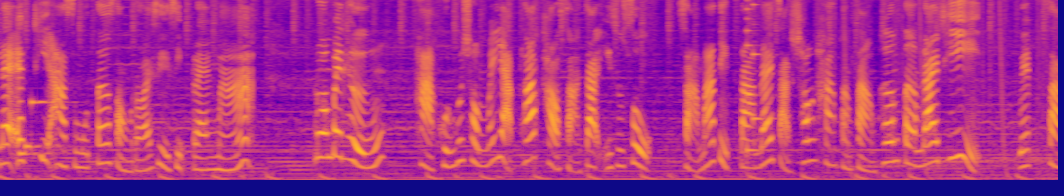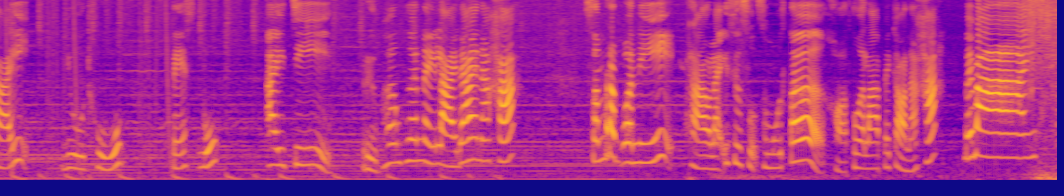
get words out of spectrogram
และ FTR Smooter 240 แรงม้า รวมไปถึง หากคุณผู้ชมไม่อยากพลาดข่าวสารจาก Isuzu สามารถติดตามได้จากช่องทางต่างๆ เพิ่มเติมได้ที่ เว็บไซต์ YouTube Facebook IG หรือเพิ่มเพื่อนในไลน์ได้นะคะ สำหรับวันนี้พราวและอิสุสุสมูเตอร์ขอตัวลาไปก่อนนะคะ บ๊ายบาย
